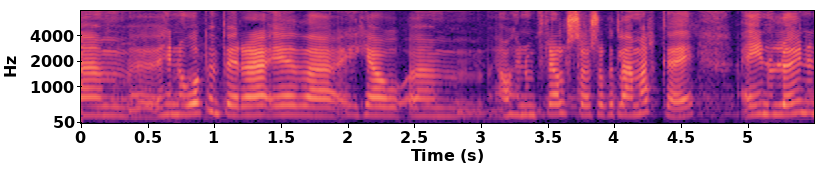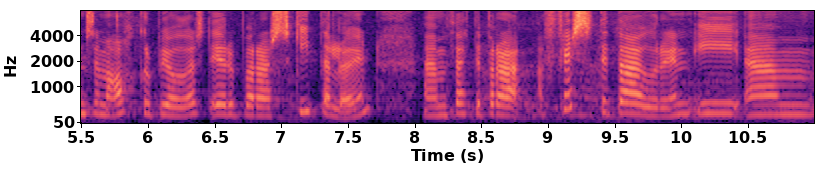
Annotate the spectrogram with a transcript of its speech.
um, hinnu einu launin sem að okkur bjóðast eru bara skítalaun. Um, þetta er bara fyrsti dagurinn í um,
